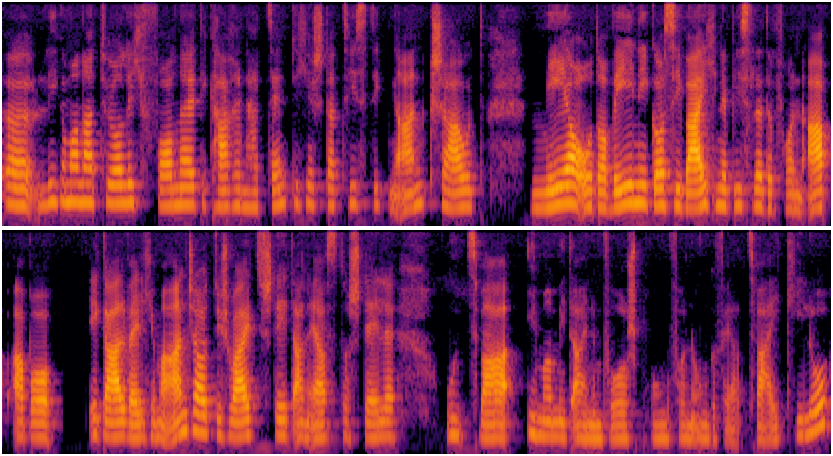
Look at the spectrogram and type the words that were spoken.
äh, liegen wir natürlich vorne. Die Karin hat sämtliche Statistiken angeschaut, mehr oder weniger. Sie weichen ein bisschen davon ab, aber egal welche man anschaut, die Schweiz steht an erster Stelle und zwar immer mit einem Vorsprung von ungefähr zwei Kilo,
